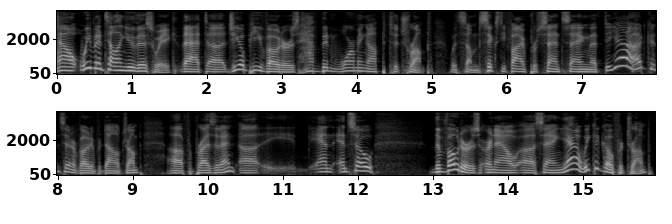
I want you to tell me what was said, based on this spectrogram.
Now, we've been telling you this week that uh, GOP voters have been warming up to Trump, with some 65% saying that, yeah, I'd consider voting for Donald Trump uh, for president. Uh, and, and so the voters are now uh, saying, yeah, we could go for Trump.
